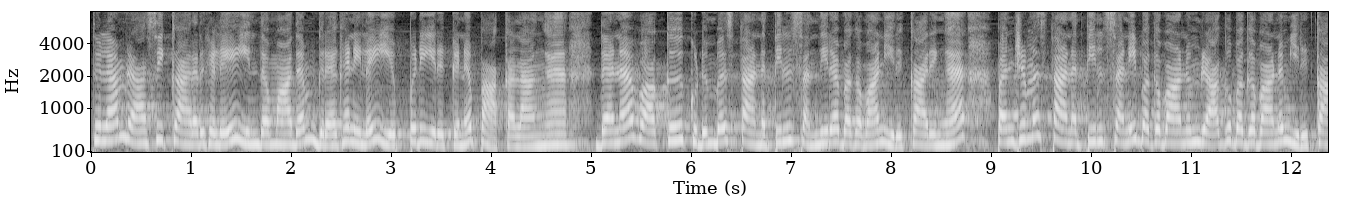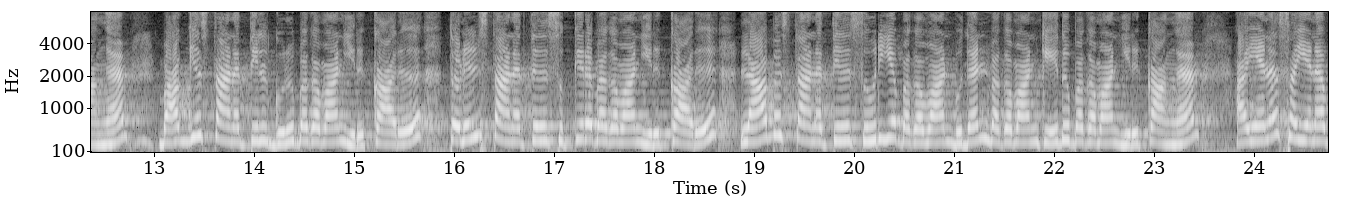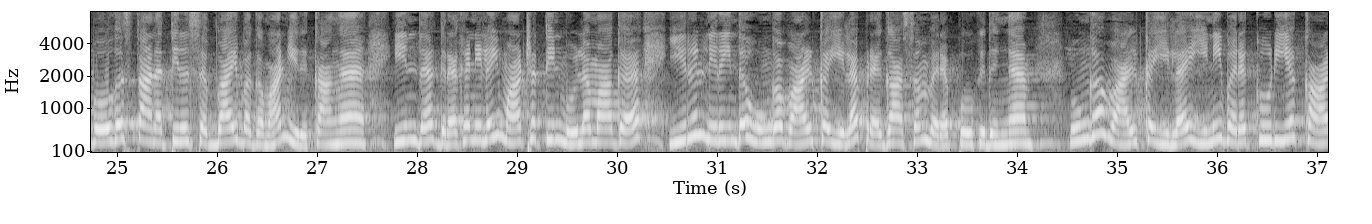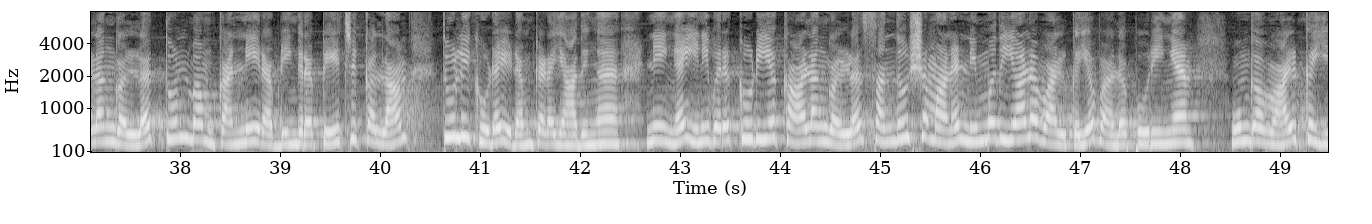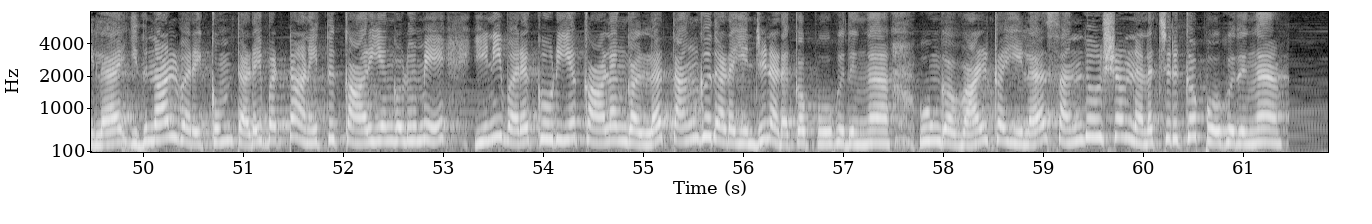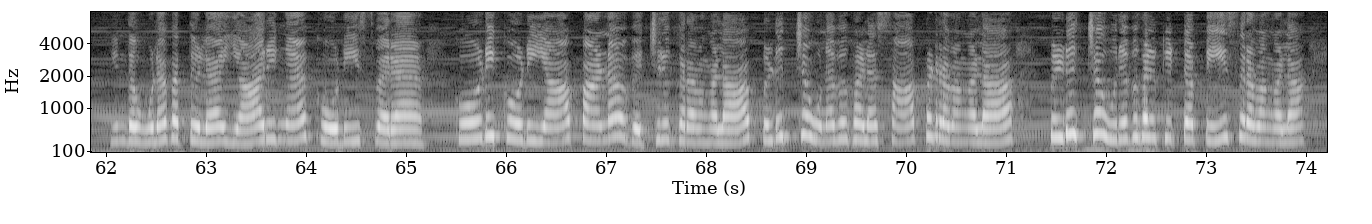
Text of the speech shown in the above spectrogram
துலாம் ராசிக்காரர்களே இந்த மாதம் கிரகநிலை எப்படி இருக்குன்னு பார்க்கலாங்க. தன வாக்கு குடும்பஸ்தானத்தில் சந்திர பகவான் இருக்காருங்க. பஞ்சமஸ்தானத்தில் சனி பகவானும் ராகு பகவானும் இருக்காங்க. பாக்யஸ்தானத்தில் குரு பகவான் இருக்காரு. தொழில் ஸ்தானத்தில் சுக்கிர பகவான் இருக்காரு. லாபஸ்தானத்தில் சூரிய பகவான் புதன் பகவான் கேது பகவான் இருக்காங்க. அயன சயன போகஸ்தானத்தில் செவ்வாய் பகவான் இருக்காங்க. இந்த கிரகநிலை மாற்றத்தின் மூலமாக இருள் நிறைந்த உங்கள் வாழ்க்கையில் பிரகாசம் வரப்போகுதுங்க. உங்கள் வாழ்க்கையில் இனி வரக்கூடிய காலங்களில் துன்பம் கண்ணீர் அப்படிங்கிற பேச்சுக்கெல்லாம் துளி கூட இடம் கிடையாதுங்க. நீங்கள் இனி வரக்கூடிய காலங்களில் சந்தோஷமான நிம்மதியான வாழ்க்கையை வாழ போகிறீங்க உங்கள் வாழ்க்கையில் இது நாள் வரைக்கும் தடைப்பட்ட அனைத்து காரியங்களுமே இனி வரக்கூடிய காலங்களில் தங்கு தடையின்றி நடக்க போகுதுங்க. உங்கள் வாழ்க்கையில் சந்தோஷம் நிலச்சிருக்க போகுதுங்க. இந்த உலகத்தில் யாருங்க கோடீஸ்வரன் கோடி கோடியா பணம் வச்சிருக்கிறவங்களா? பிடிச்ச உணவுகளை சாப்பிட்றவங்களா? பிடிச்ச உறவுகள் கிட்ட பேசுறவங்களா?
